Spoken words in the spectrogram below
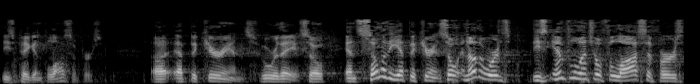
These pagan philosophers. Uh, Epicureans, who were they? So, and some of the Epicureans, so in other words, these influential philosophers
